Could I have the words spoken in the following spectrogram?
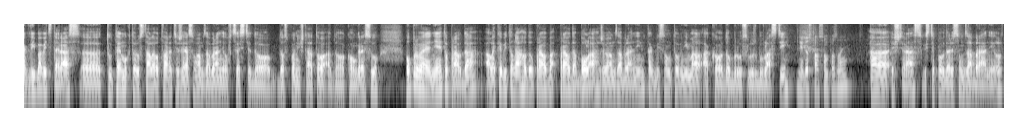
tak vybaviť teraz e, tú tému, ktorú stále otvárate, že ja som vám zabránil v ceste do, do Spojených štátov a do kongresu. Poprvé, nie je to pravda, ale keby to náhodou pravda, pravda bola, že vám zabraním, tak by som to vnímal ako dobrú službu vlasti. Nedostal som pozvanie? A ešte raz, vy ste povedali, že som zabránil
